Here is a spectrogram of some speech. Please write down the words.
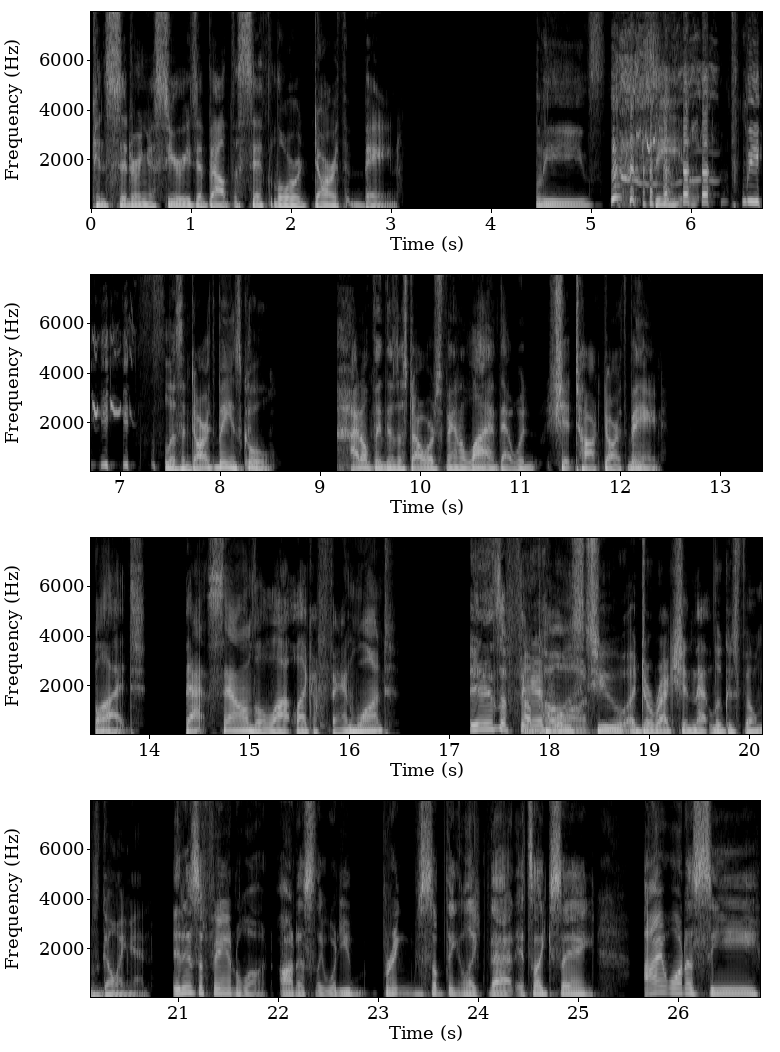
considering a series about the Sith Lord Darth Bane. Please. See, Please. listen, Darth Bane's cool. I don't think there's a Star Wars fan alive that would shit talk Darth Bane. But that sounds a lot like a fan want It is a fan opposed want. to a direction that Lucasfilm's going in. It is a fan want, honestly. When you bring something like that, it's like saying, I want to see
